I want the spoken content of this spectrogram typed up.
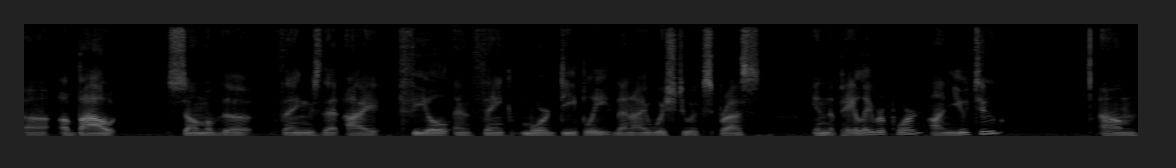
uh, about some of the things that I feel and think more deeply than I wish to express in the Pele Report on YouTube. Um,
